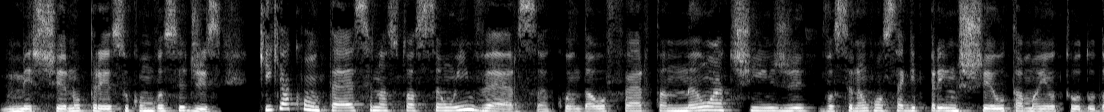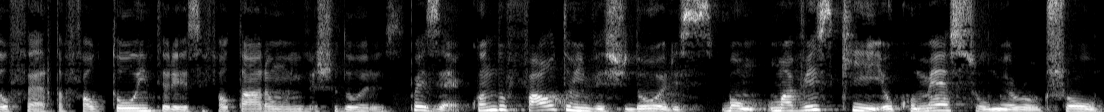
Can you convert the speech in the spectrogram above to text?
mexer no preço, como você disse. O que, que acontece na situação inversa, quando a oferta não atinge, você não consegue preencher o tamanho todo da oferta, faltou interesse, faltaram investidores? Pois é, quando faltam investidores, bom, uma vez que eu começo o meu roadshow,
